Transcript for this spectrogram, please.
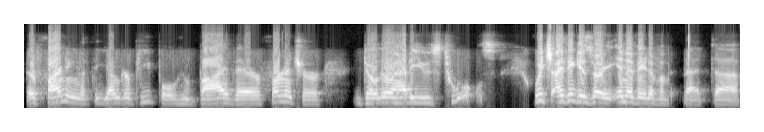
they're finding that the younger people who buy their furniture don't know how to use tools, which I think is very innovative. That uh,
